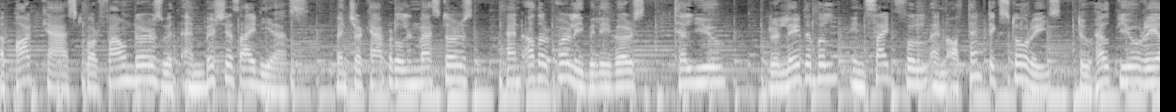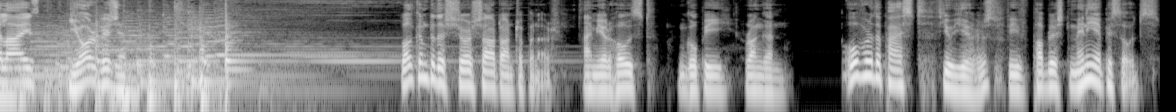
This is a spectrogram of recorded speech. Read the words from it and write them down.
a podcast for founders with ambitious ideas. Venture capital investors and other early believers tell you relatable, insightful, and authentic stories to help you realize your vision. Welcome to the Sure Shot Entrepreneur. I'm your host, Gopi Rangan. Over the past few years, we've published many episodes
